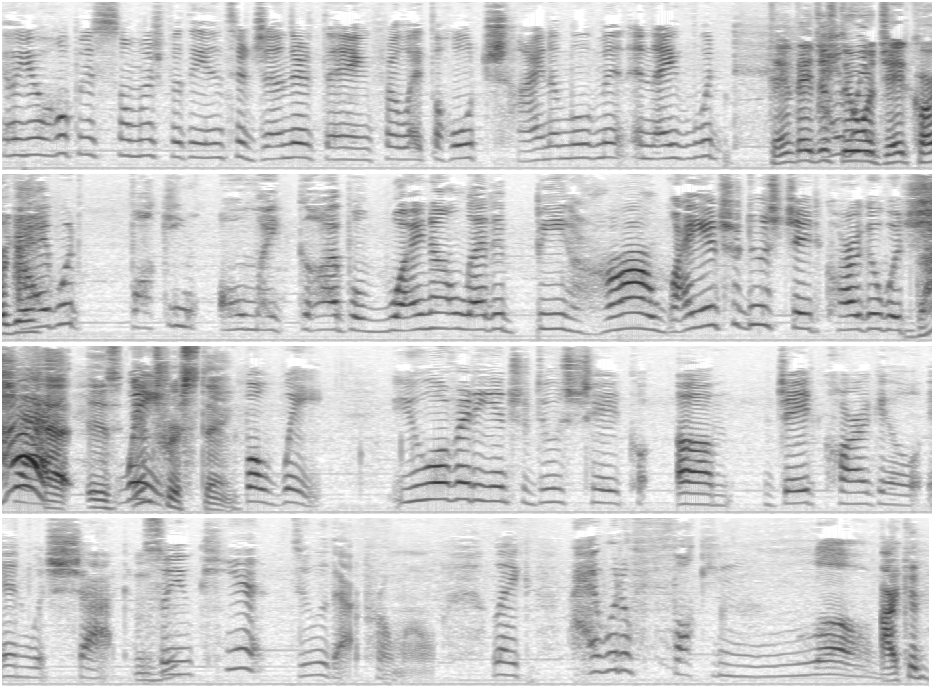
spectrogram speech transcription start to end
Yo, your hope is so much for the intergender thing, for like the whole Chyna movement, and I would, Didn't they just I do it would- with Jade Cargill? I would fucking, oh my god, but why not let it be her? Why introduce Jade Cargill with that Shaq? is Wait, interesting. But wait, you already introduced Jade, um, Jade Cargill in with Shaq, so Mm-hmm. you can't do that promo. Like, I would have fucking loved. I could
